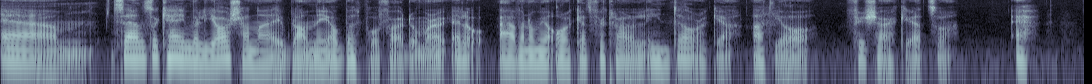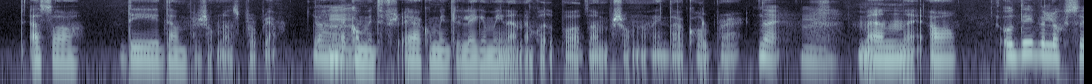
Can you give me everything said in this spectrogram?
Um, sen så kan ju väl jag känna ibland när jag bött på fördomar, eller även om jag orkat förklara eller inte orka, att jag försöker att så, äh, alltså det är den personens problem. Mm. Jag, kommer inte, jag kommer inte lägga min energi på att den personen inte har koll på det här. Nej. Mm. Men ja. Och det är väl också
